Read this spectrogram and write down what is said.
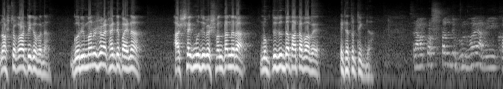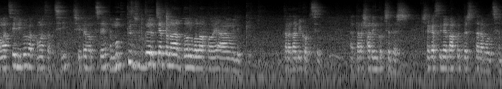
নষ্ট করা ঠিক হবে না। গরিব মানুষেরা খাইতে পায় না। আর শেখ মুজিবের সন্তানেরা মুক্তিযুদ্ধ পাতা পাবে, এটা তো ঠিক না। স্যার, আমার প্রশ্নটা যদি ভুল হয়, আমি ক্ষমা চেয়ে নিব বা ক্ষমা চাচ্ছি। সেটা হচ্ছে, মুক্তিযুদ্ধের চেতনার দল বলা হয় আওয়ামী লীগকে তারা দাবি করছে, তারা স্বাধীন করছে দেশ। শেখ হাসিনার বাপের দেশ তারা বলছেন।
